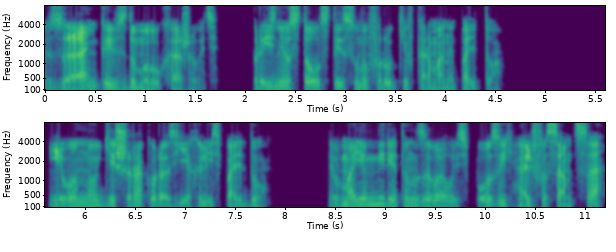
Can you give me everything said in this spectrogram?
За Анькой вздумал ухаживать, произнес толстый, сунув руки в карманы пальто. Его ноги широко разъехались по льду. В моем мире это называлось позой альфа-самца.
